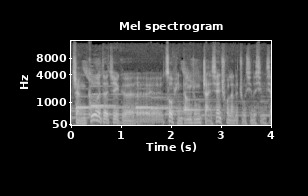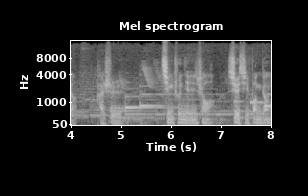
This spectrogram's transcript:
整个的这个作品当中展现出来的主席的形象，还是青春年少、血气方刚、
